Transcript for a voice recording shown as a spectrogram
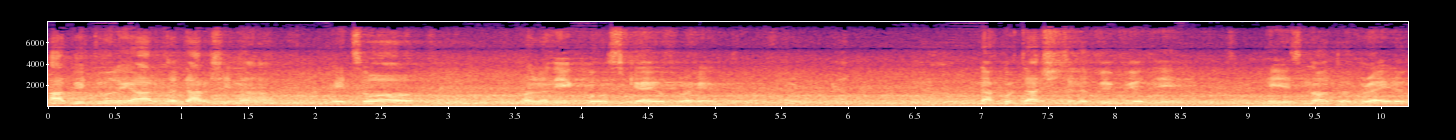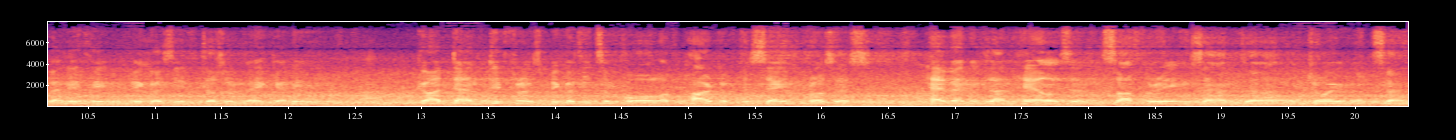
Apituliartha Darshina, it's all on an equal scale for him. Nakutashchana Vivyati, he is not afraid of anything because it doesn't make any goddamn difference because it's all a part of the same process. Heavens and hells and sufferings and uh, enjoyments and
